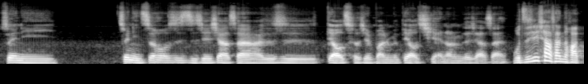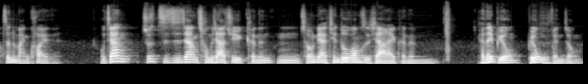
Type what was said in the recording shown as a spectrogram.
所以你，所以你之后是直接下山，还是是吊车先把你们吊起来，然后你们再下山？我直接下山的话，真的蛮快的。我这样就是直直这样冲下去，可能嗯，从两千多公尺下来，可能可能不用不用五分钟，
